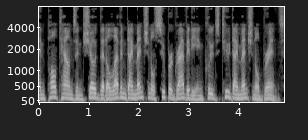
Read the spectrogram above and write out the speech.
and Paul Townsend showed that 11-dimensional supergravity includes two-dimensional branes.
